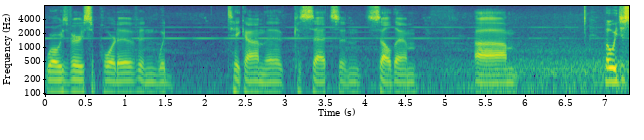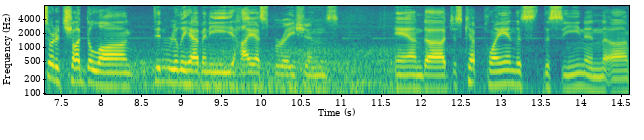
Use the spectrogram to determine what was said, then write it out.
were always very supportive and would take on the cassettes and sell them. Um, but we just sort of chugged along, didn't really have any high aspirations, and uh, just kept playing this the scene. And uh,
